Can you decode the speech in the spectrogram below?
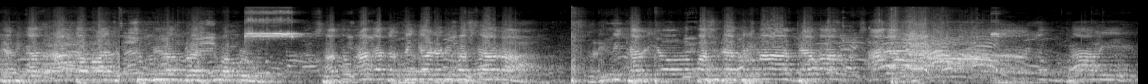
Menjadikan angka melaju 19-20 satu angka tertinggal dari Baskara. Ini Karyo lepas sudah terima Dewan angkat kembali.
